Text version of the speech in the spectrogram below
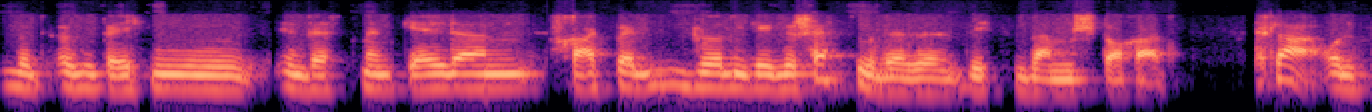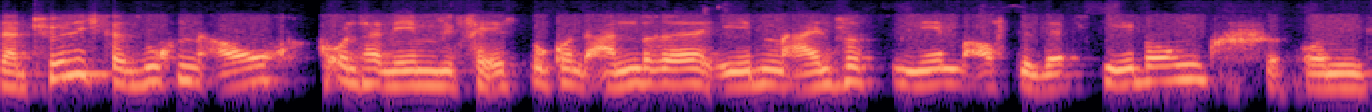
mit irgendwelchen Investmentgeldern fragwürdige Geschäftsmodelle sich zusammenstochert. Klar, und natürlich versuchen auch Unternehmen wie Facebook und andere eben Einfluss zu nehmen auf Gesetzgebung und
